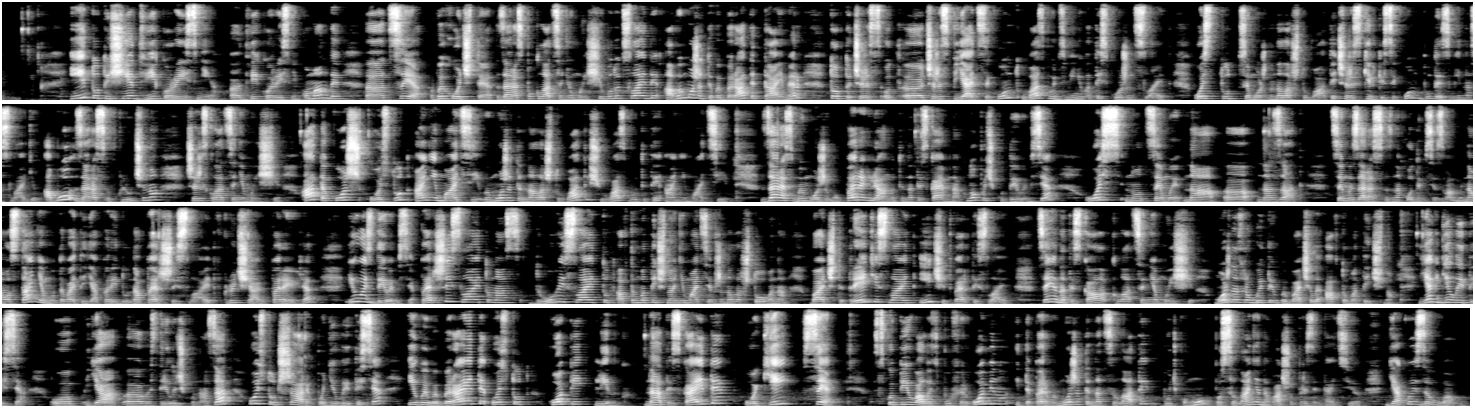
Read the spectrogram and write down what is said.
І тут іще дві корисні, е, дві корисні команди. Е, Це ви хочете зараз по клацанню миші будуть слайди, а ви можете вибирати таймер, тобто через, от, е, через 5 секунд у вас буде змінюватись кожен слайд. Ось тут це можна налаштувати, через скільки секунд буде зміна слайдів. Або зараз включено через клацання миші. А також ось тут анімації. Ви можете налаштувати, що у вас будуть йти анімації. Зараз ми можемо переглянути, натискаємо на кнопочку, дивимося. Ось, ну це ми на, е, назад. Це ми зараз знаходимося з вами на останньому. Давайте я перейду на перший слайд, включаю перегляд. І ось дивимося. Перший слайд у нас, другий слайд, тут автоматично анімація вже налаштована. Бачите, третій слайд і четвертий слайд. Це я натискала клацання миші. Можна зробити, ви бачили, автоматично. Як ділитися? Я е, стрілочку назад, ось тут шари поділитися, і ви вибираєте ось тут копі-лінк. Натискаєте ОК, все. Скопіювалось буфер обміну, і тепер ви можете надсилати будь-кому посилання на вашу презентацію. Дякую за увагу!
